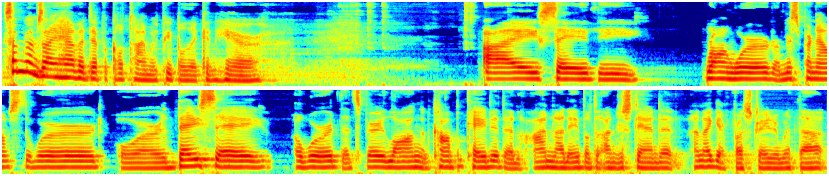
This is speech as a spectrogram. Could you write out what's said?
Sometimes I have a difficult time with people that can hear. I say the wrong word or mispronounce the word, or they say a word that's very long and complicated and I'm not able to understand it, and I get frustrated with that.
